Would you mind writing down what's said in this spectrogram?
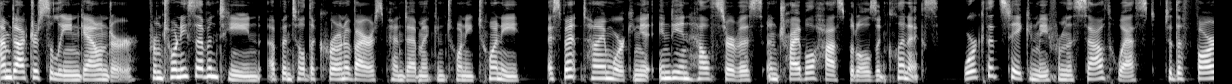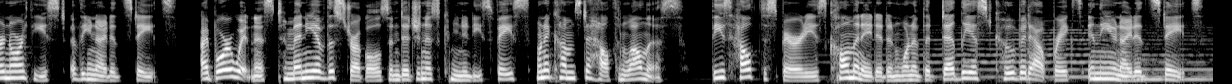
I'm Dr. Celine Gounder. From 2017 up until the coronavirus pandemic in 2020, I spent time working at Indian Health Service and tribal hospitals and clinics, work that's taken me from the Southwest to the far Northeast of the United States. I bore witness to many of the struggles Indigenous communities face when it comes to health and wellness. These health disparities culminated in one of the deadliest COVID outbreaks in the United States.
